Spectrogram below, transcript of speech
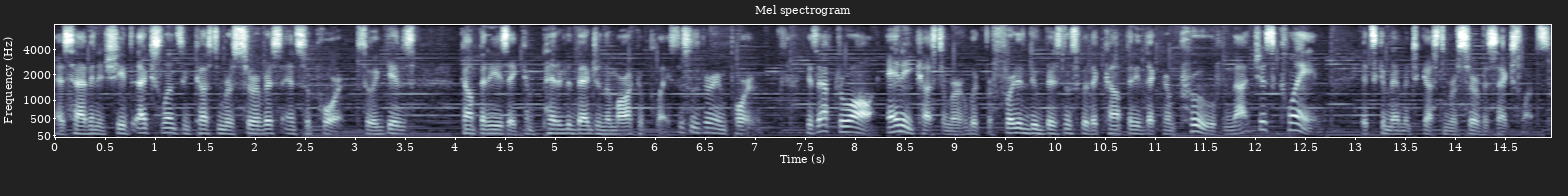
as having achieved excellence in customer service and support. So it gives companies a competitive edge in the marketplace. This is very important because after all, any customer would prefer to do business with a company that can prove, not just claim, its commitment to customer service excellence.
